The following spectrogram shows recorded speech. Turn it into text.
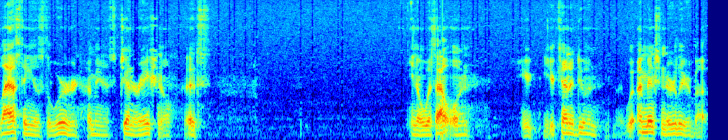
Lasting is the word. I mean, it's generational. It's, you know, without one, you, you're kind of doing, I mentioned earlier about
